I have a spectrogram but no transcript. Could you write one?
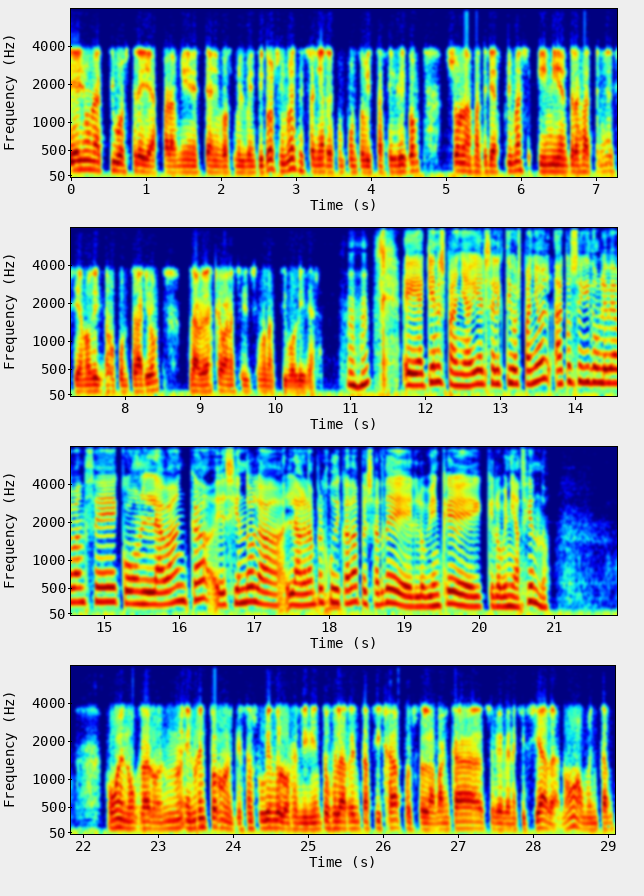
Si hay un activo estrella para mí en este año 2022, y no es extrañar desde un punto de vista cíclico, son las materias primas y mientras la tendencia no diga lo contrario, la verdad es que van a seguir siendo un activo líder. Eh, aquí en España, hoy el selectivo español ha conseguido un leve avance con la banca, eh, siendo la, gran perjudicada a pesar de lo bien que, que lo venía haciendo. Bueno, claro, en, un entorno en el que están subiendo los rendimientos de la renta fija, pues la banca se ve beneficiada, ¿no? Aumentan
